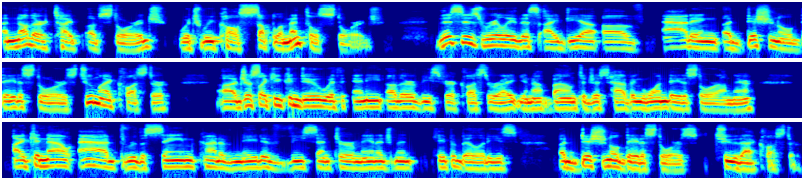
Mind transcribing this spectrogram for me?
another type of storage, which we call supplemental storage, this is really this idea of adding additional data stores to my cluster, uh, just like you can do with any other vSphere cluster, right? You're not bound to just having one data store on there. I can now add through the same kind of native vCenter management capabilities additional data stores to that cluster.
